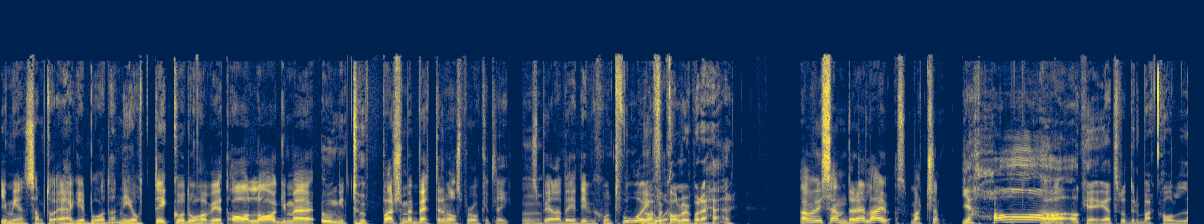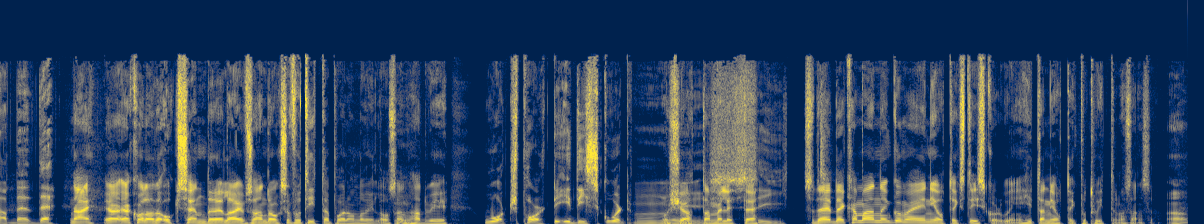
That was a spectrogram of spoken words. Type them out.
gemensamt och äger båda Neotic och då har vi ett A-lag med ungtuppar som är bättre än oss på Rocket League. De Mm. spelade i division 2 Varför igår. kollar du på det här? Ja, men vi sände det live, alltså, matchen. Jaha, Ja. okej jag trodde du bara kollade det. Nej, jag, jag kollade och sände det live så andra också får titta på det om de vill. Och sen Mm. hade vi Watch Party i Discord. Mm, Och köta med lite- mysigt. Så där, där kan man gå med i Neotics Discord, gå in, hitta Neotic på Twitter någonstans. Ja.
